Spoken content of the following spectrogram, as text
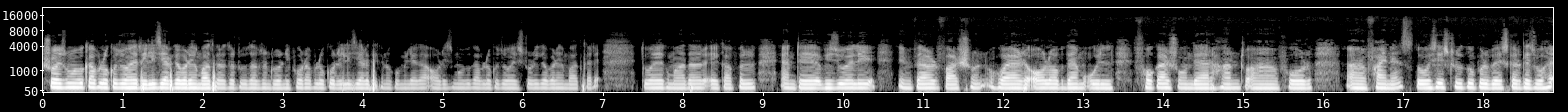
सो इस मूवी का आप लोग को जो है रिलीज़ ईयर के बारे में बात करें तो 2024 आप लोग को रिलीज़ ईयर देखने को मिलेगा और इस मूवी का आप लोग को जो है स्टोरी के बारे में बात करें तो एक mother a couple and a visually impaired person where all of them will focus on their hunt for finance तो इसी स्टोरी के ऊपर बेस करके जो है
